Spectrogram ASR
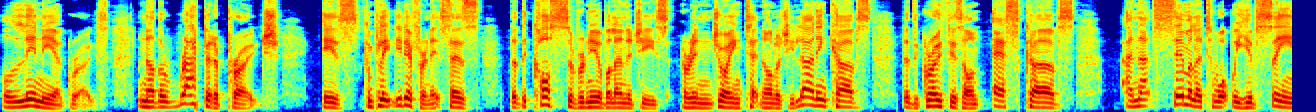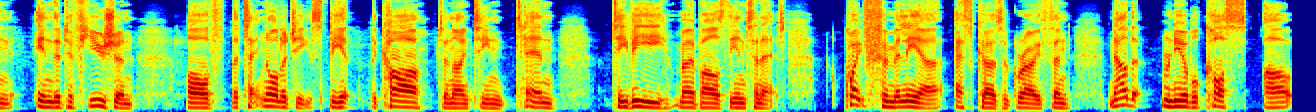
linear growth. Now, the rapid approach is completely different. It says that the costs of renewable energies are enjoying technology learning curves, that the growth is on S curves, and that's similar to what we have seen in the diffusion of the technologies, be it the car to 1910, TV, mobiles, the internet. Quite familiar S curves of growth. And now that renewable costs are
